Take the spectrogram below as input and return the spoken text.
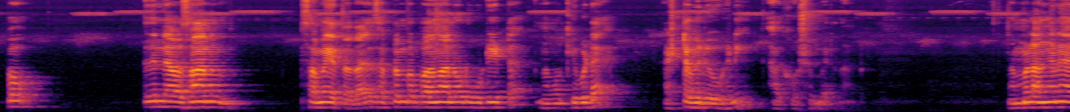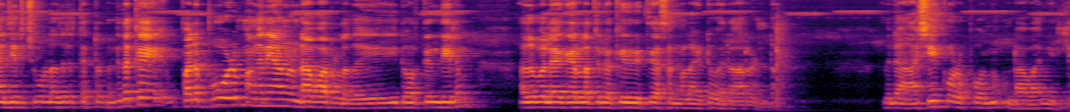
അപ്പോൾ ഇതിന്റെ അവസാനം സമയത്ത് അതായത് സെപ്റ്റംബർ പതിനാലോട് കൂടിയിട്ട് നമുക്കിവിടെ അഷ്ടമരോഹിണി ആഘോഷം വരുന്നുണ്ട്. നമ്മൾ അങ്ങനെ ആചരിച്ചുകൊള്ളതിൽ തെറ്റൊന്നുമില്ല. ഇതൊക്കെ പലപ്പോഴും അങ്ങനെയാണ് ഉണ്ടാവാറുള്ളത്. ഈ നോർത്ത് ഇന്ത്യയിലും അതുപോലെ കേരളത്തിലൊക്കെ ഇത് വ്യത്യാസങ്ങളായിട്ട് വരാറുണ്ട്. ഇതിന് ആശയക്കുഴപ്പമൊന്നും ഉണ്ടാവാനില്ല.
